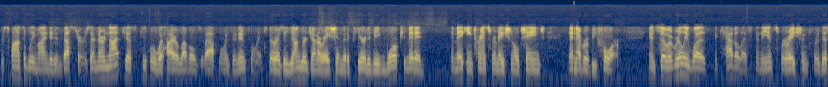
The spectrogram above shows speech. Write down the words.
responsibly minded investors. And they're not just people with higher levels of affluence and influence. There is a younger generation that appear to be more committed to making transformational change than ever before. And so it really was the catalyst and the inspiration for this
